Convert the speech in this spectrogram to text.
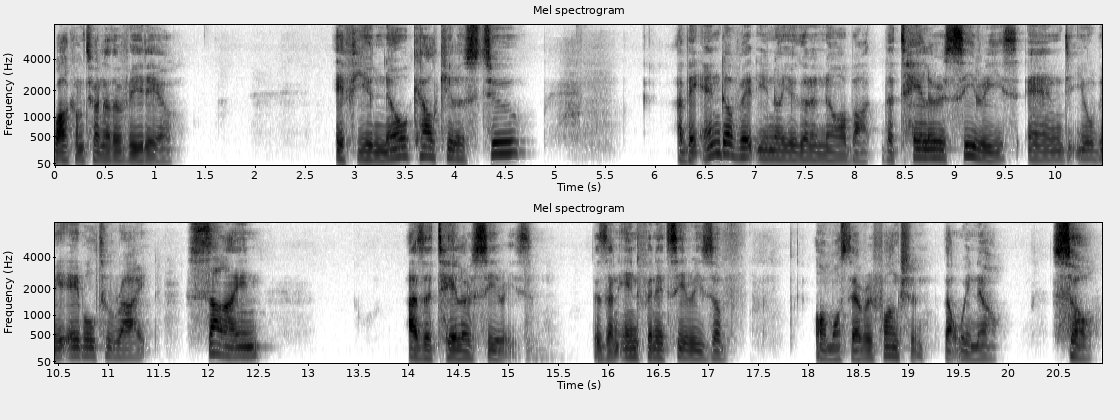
Welcome to another video. If you know Calculus 2, at the end of it, you know you're going to know about the Taylor series and you'll be able to write sine as a Taylor series. There's an infinite series of almost every function that we know. So,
